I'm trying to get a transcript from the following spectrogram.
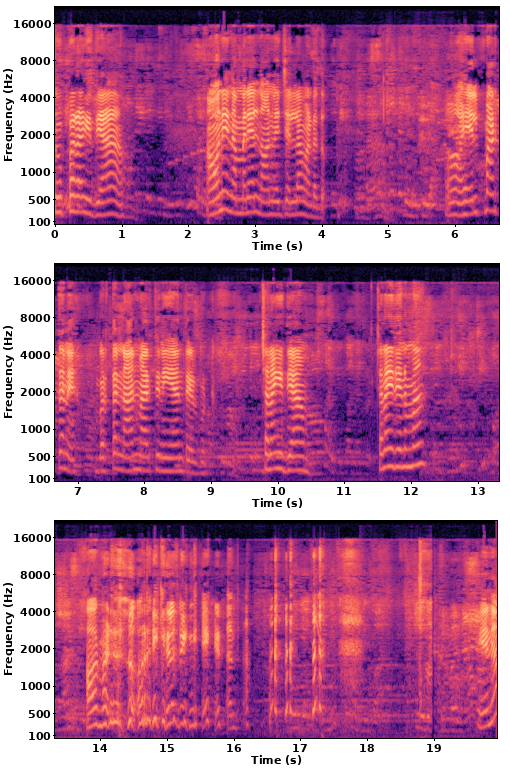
ಸೂಪರ್ ಆಗಿದ್ಯಾ ಅವನೇ ನಮ್ಮ ಮನೇಲಿ ನಾನ್ ವೆಜ್ ಎಲ್ಲ ಮಾಡೋದು. ಹಾಂ ಹೆಲ್ಪ್ ಮಾಡ್ತಾನೆ. ಬರ್ತಾನೆ, ನಾನು ಮಾಡ್ತೀನಿ ಅಂತ ಹೇಳ್ಬಿಟ್ಟು. ಚೆನ್ನಾಗಿದ್ಯಾ? ಚೆನ್ನಾಗಿದೇನಮ್ಮ ಅವ್ರು ಮಾಡಿದ್ರು ಅವ್ರನ್ನೇ ಕೇಳಿದ್ರೆ ಹಿಂಗೆ ಹೇಳ ಏನು?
